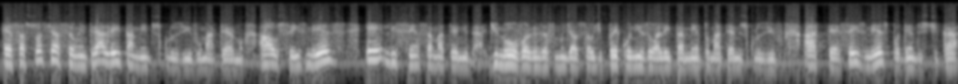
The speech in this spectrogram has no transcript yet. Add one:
essa associação entre aleitamento exclusivo materno aos seis meses e licença maternidade. De novo, a Organização Mundial de Saúde preconiza o aleitamento materno exclusivo até seis meses, podendo esticar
